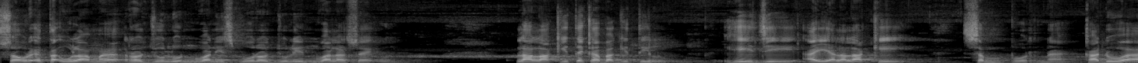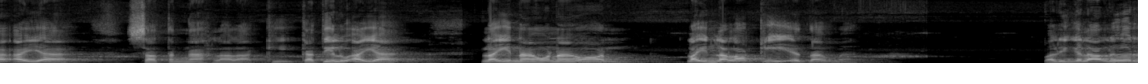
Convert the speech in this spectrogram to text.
Saur eta ulama rajulun wanisbu rajulin wala seun lalaki teh kabagi tilu. Hiji aya lalaki sempurna kadua aya satengah lalaki katilu aya lain naon-naon lain lalaki eta mah. Paling gelaleur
